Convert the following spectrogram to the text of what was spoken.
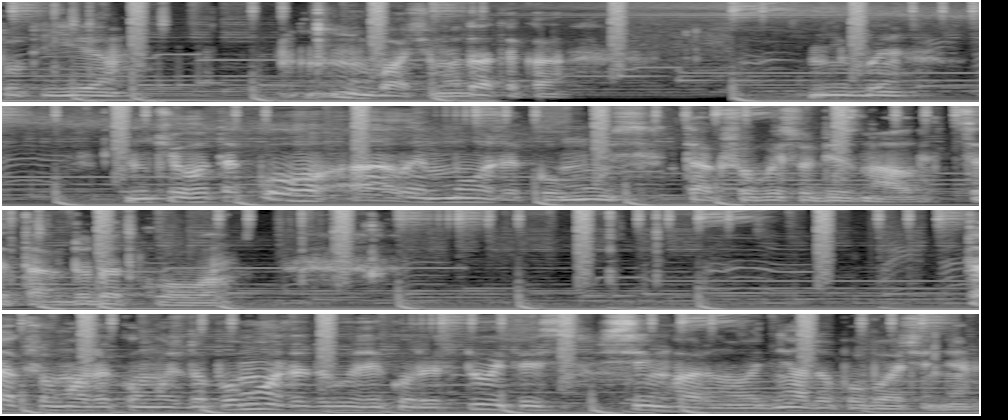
тут є. Ну, Бачимо, да, така ніби нічого такого, але може комусь так, щоб ви собі знали. Це так додатково. Так що може комусь допоможе, друзі, користуйтесь. Всім гарного дня, до побачення.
